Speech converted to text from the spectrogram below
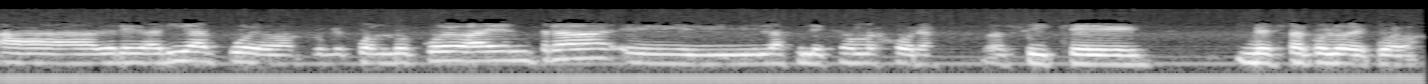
agregaría Cueva, porque cuando Cueva entra, eh, la selección mejora. Así que destaco lo de Cueva.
